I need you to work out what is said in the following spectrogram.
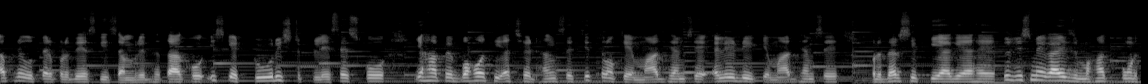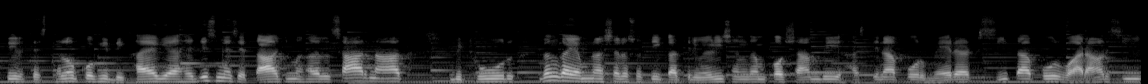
अपने उत्तर प्रदेश की समृद्धता को, इसके टूरिस्ट प्लेसेस को यहाँ पे बहुत ही अच्छे ढंग से चित्रों के माध्यम से एलईडी के माध्यम से प्रदर्शित किया गया है। तो जिसमें गाइज़ महत्वपूर्ण तीर्थ स्थलों को भी दिखाया गया है, जिसमें से ताजमहल, सारनाथ बिठूर, गंगा यमुना सरस्वती का त्रिवेणी संगम, कौशाम्बी, हस्तिनापुर, मेरठ, सीतापुर, वाराणसी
